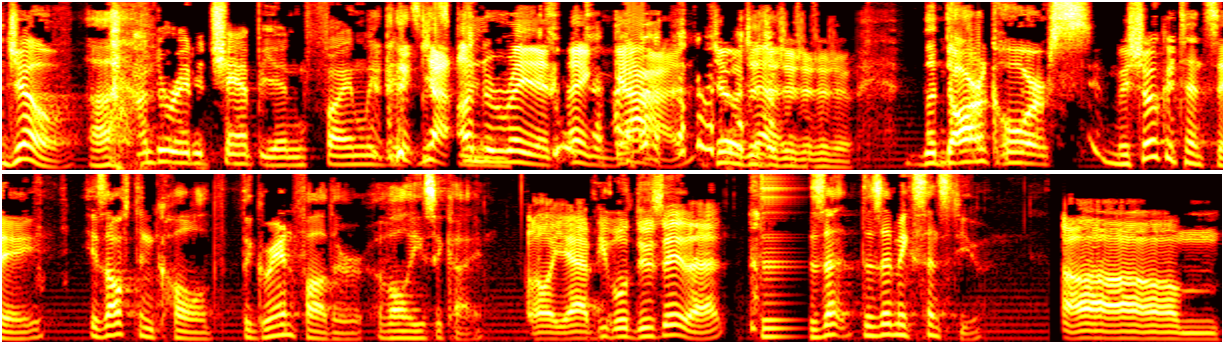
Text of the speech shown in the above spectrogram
Joe, uh, underrated champion finally gets. yeah, underrated. Thank God. Joe, Joe, Yeah. Joe, Joe, Joe, Joe. The dark horse. Mushoku Tensei is often called the grandfather of all isekai. Oh yeah, people do say that. Does that does that make sense to you? Um,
